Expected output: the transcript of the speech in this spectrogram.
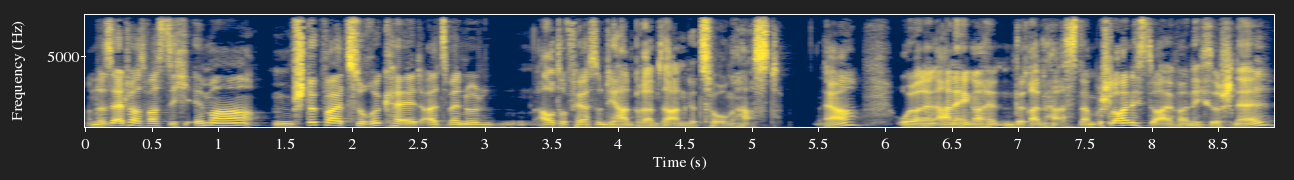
Und das ist etwas, was dich immer ein Stück weit zurückhält, als wenn du ein Auto fährst und die Handbremse angezogen hast. Ja? Oder einen Anhänger hinten dran hast. Dann beschleunigst du einfach nicht so schnell.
